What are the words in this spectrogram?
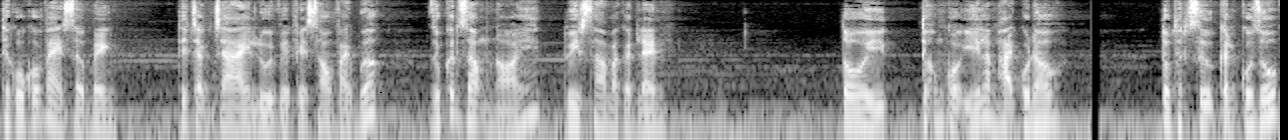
Thấy cô có vẻ sợ mình, thì chàng trai lùi về phía sau vài bước, rồi cất giọng nói tuy sao mà gần lên. Tôi, tôi không có ý làm hại cô đâu. Tôi thật sự cần cô giúp.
